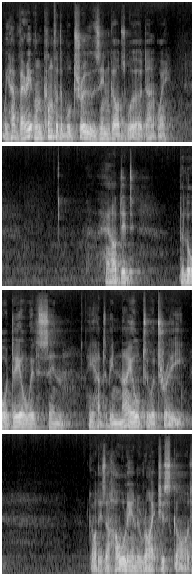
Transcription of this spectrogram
we have very uncomfortable truths in God's word, don't we? How did the Lord deal with sin? He had to be nailed to a tree. God is a holy and a righteous God.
